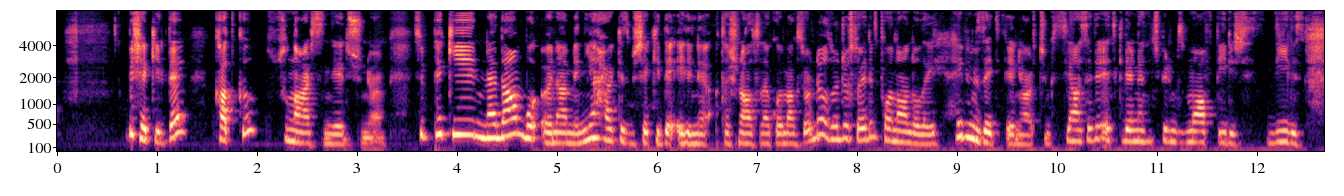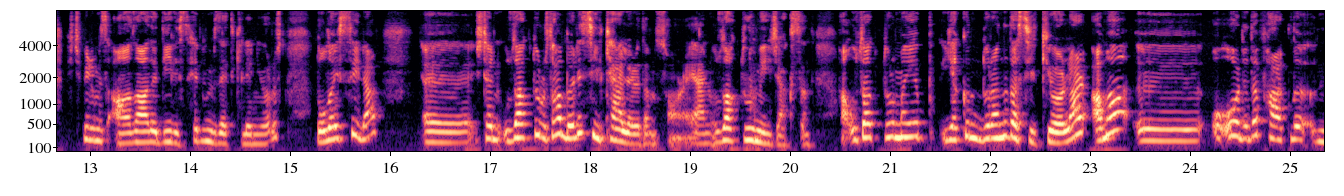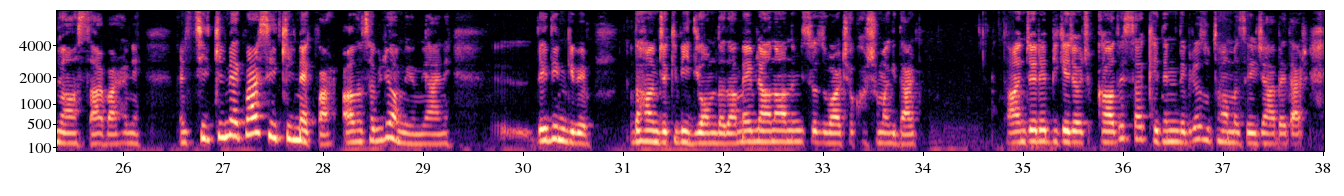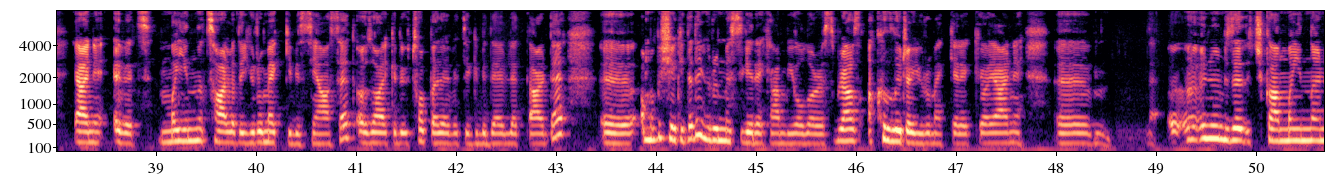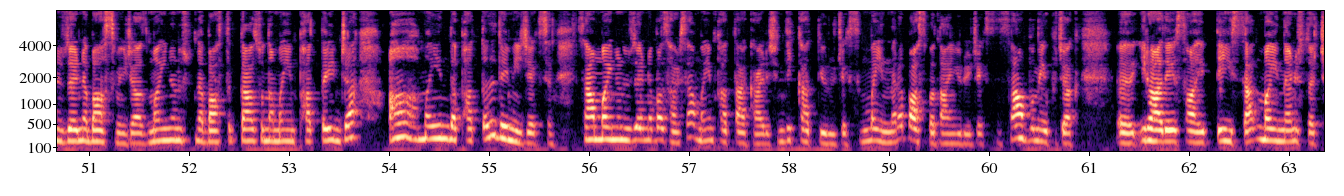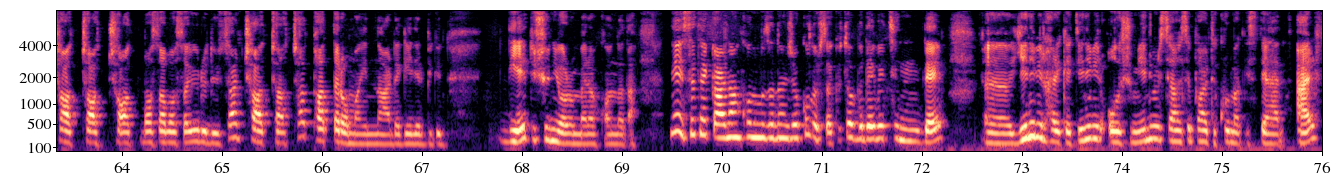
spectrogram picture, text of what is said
Bir şekilde katkı sunarsın diye düşünüyorum. Şimdi peki neden bu önemli? Niye herkes bir şekilde elini taşın altına koymak zorunda? Az önce söyledim fondan dolayı. Hepimiz etkileniyoruz. Çünkü siyasetin etkilerinden hiçbirimiz muaf değiliz. değiliz. Hiçbirimiz azade değiliz. Hepimiz etkileniyoruz. Dolayısıyla e, işte hani uzak durursan böyle silkerler adamı sonra. Yani uzak durmayacaksın. Ha, uzak durmayıp yakın duranı da silkiyorlar ama e, orada da farklı nüanslar var. Hani, hani silkilmek var, silkilmek var. Anlatabiliyor muyum yani? Dediğim gibi daha önceki videomda da Mevlana'nın bir sözü var çok hoşuma gider. Tencere bir gece açık kaldıysa kedinin de biraz utanması icap eder. Yani evet mayınlı tarlada yürümek gibi siyaset özellikle de Ütopya devleti gibi devletlerde e, ama bir şekilde de yürünmesi gereken bir yol orası. Biraz akıllıca yürümek gerekiyor. Yani e, önümüze çıkan mayınların üzerine basmayacağız. Mayının üstüne bastıktan sonra mayın patlayınca ah mayın da patladı demeyeceksin. Sen mayının üzerine basarsan mayın patlar kardeşim. Dikkatli yürüyeceksin. Mayınlara basmadan yürüyeceksin. Sen bunu yapacak e, iradeye sahip değilsen mayınların üstüne çat çat çat basa basa yürüdüysen çat çat çat patlar o mayınlar da gelir bir gün diye düşünüyorum ben o konuda da. Neyse tekrardan konumuza dönecek olursak Ütopya Devleti'nde e, yeni bir hareket, yeni bir oluşum, yeni bir siyasi parti kurmak isteyen Elf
